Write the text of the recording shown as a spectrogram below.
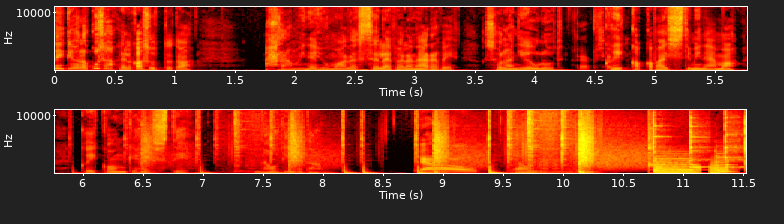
neid ei ole kusagil kasutada. ära mine jumala eest selle peale närvi, sul on jõulud, kõik hakkab hästi minema, kõik ongi hästi. naudi seda. tšau. tšau.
